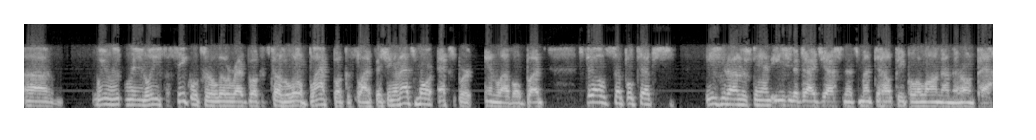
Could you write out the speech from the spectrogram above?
uh, we re- released a sequel to the Little Red Book. It's called the Little Black Book of Fly Fishing, and that's more expert in level, but still simple tips, easy to understand, easy to digest, and it's meant to help people along on their own path.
